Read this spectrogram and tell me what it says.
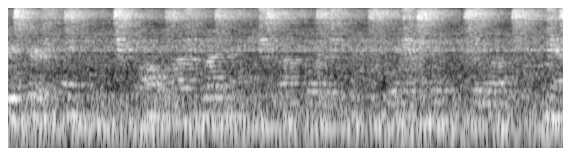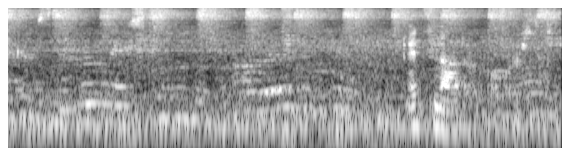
It's not a roller skate.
